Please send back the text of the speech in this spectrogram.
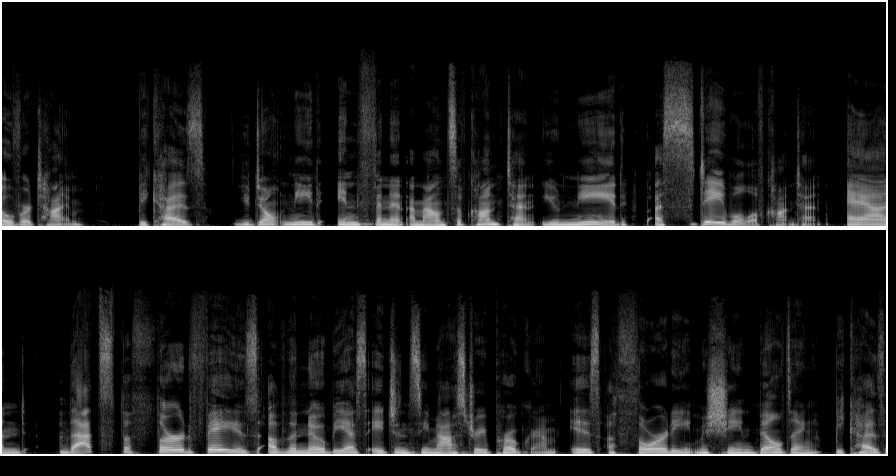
over time because you don't need infinite amounts of content. You need a stable of content. And that's the third phase of the No BS Agency Mastery program is authority machine building because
